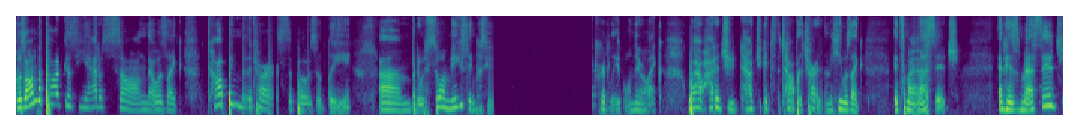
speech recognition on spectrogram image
was on the pod because he had a song that was like topping the charts supposedly, um, but it was so amazing because he record label and they were like, "Wow, how did you how did you get to the top of the chart?" And he was like, "It's my message," and his message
